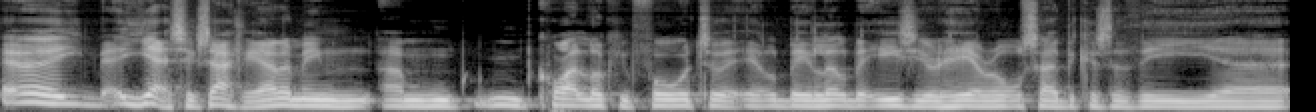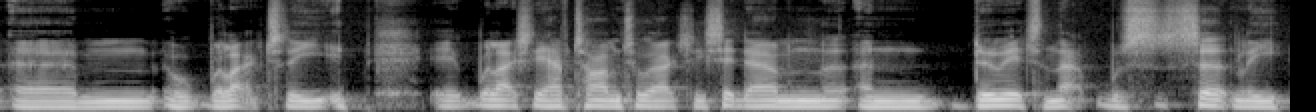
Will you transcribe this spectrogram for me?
Uh, yes, exactly. And I mean, I'm quite looking forward to it. It'll be a little bit easier here also because of the uh, um, we'll actually it, it, will actually have time to actually sit down and, and, do it. And that was certainly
